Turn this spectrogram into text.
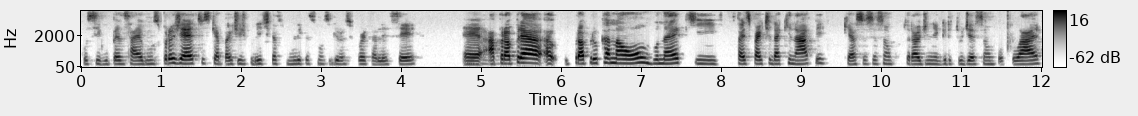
Consigo pensar em alguns projetos que a partir de políticas públicas conseguiram se fortalecer. É, a própria a, o próprio Canaombo, né, que faz parte da CNAP, que é a Associação Cultural de Negritude e Ação Popular,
